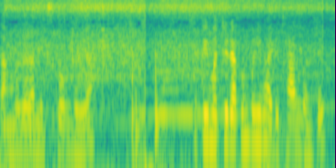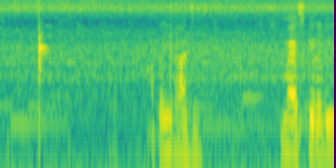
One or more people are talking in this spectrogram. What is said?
चांगलं जरा मिक्स करून घेऊया. सुकी मच्छी टाकून पण ही भाजी छान बनते. आता ही भाजी. मॅश केलेली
